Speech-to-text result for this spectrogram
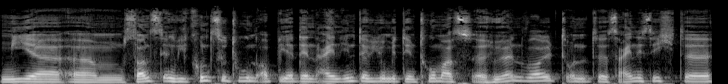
mir ähm, sonst irgendwie kundzutun, ob ihr denn ein Interview mit dem Thomas äh, hören wollt und äh, seine Sicht äh,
